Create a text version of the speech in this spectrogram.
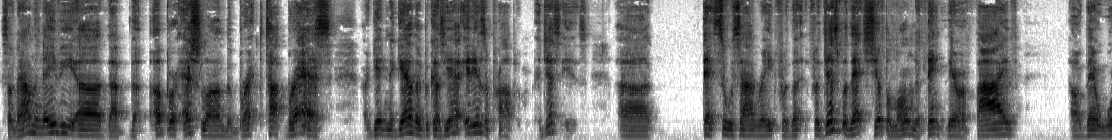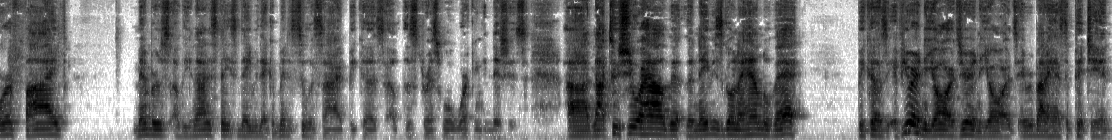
So now in the Navy, uh, the, the upper echelon, the top brass are getting together because, yeah, it is a problem. It just is. uh, that suicide rate for the for just for that ship alone to think there are five or there were five members of the United States Navy that committed suicide because of the stressful working conditions. Uh, not too sure how the, the Navy is going to handle that because if you're in the yards, you're in the yards. Everybody has to pitch in.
